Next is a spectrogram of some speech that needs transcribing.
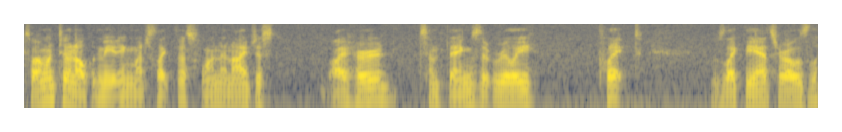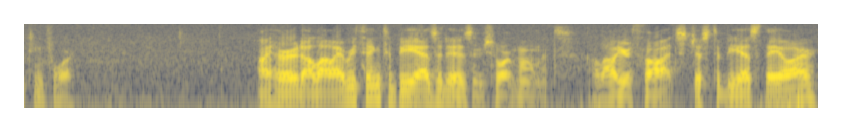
So I went to an open meeting, much like this one, and I just, I heard some things that really clicked. It was like the answer I was looking for. I heard allow everything to be as it is in short moments. Allow your thoughts just to be as they are.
